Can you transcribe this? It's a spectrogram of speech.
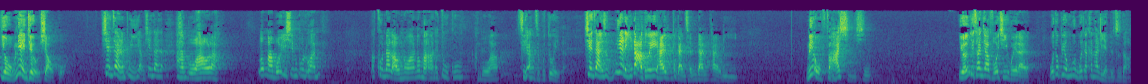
有念就有效果。现在人不一样，现在人啊不好了，罗马我一心不乱，啊困他老暖，罗马那度孤不好，这样子不对的。现在是念了一大堆，还不敢承担，他有利益，没有法喜心。有人去参加佛七回来了，我都不用问，我只要看他脸就知道了，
